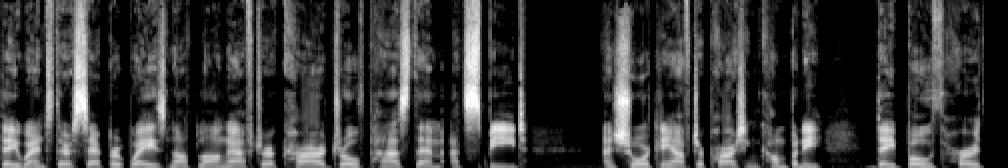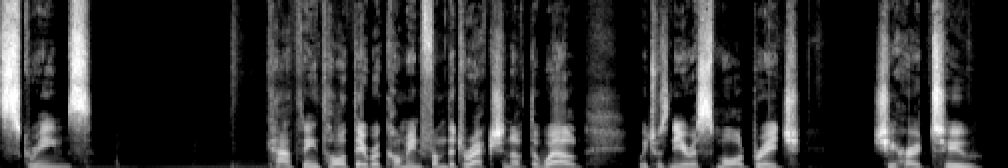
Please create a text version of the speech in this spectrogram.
They went their separate ways not long after a car drove past them at speed, and shortly after parting company, they both heard screams. Kathleen thought they were coming from the direction of the well, which was near a small bridge. She heard two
